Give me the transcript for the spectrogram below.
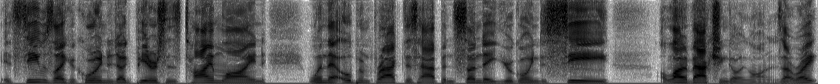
it seems like, according to Doug Pederson's timeline, when that open practice happens Sunday, you're going to see a lot of action going on. Is that right?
